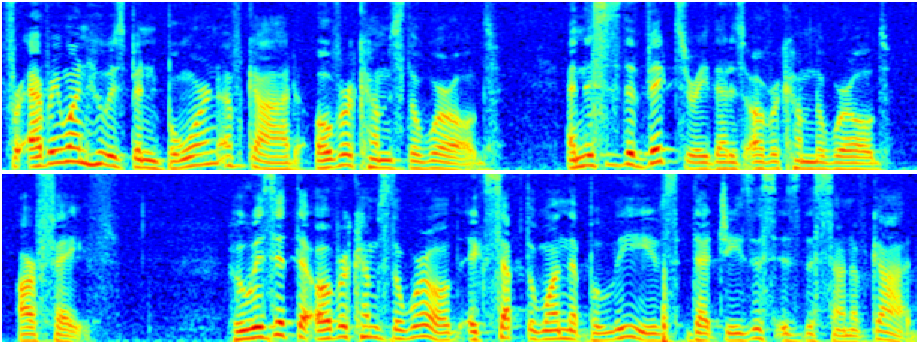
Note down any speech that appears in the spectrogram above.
For everyone who has been born of God overcomes the world. And this is the victory that has overcome the world, our faith. Who is it that overcomes the world except the one that believes that Jesus is the Son of God?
